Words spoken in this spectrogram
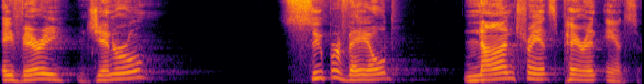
a very general, super veiled, non transparent answer.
